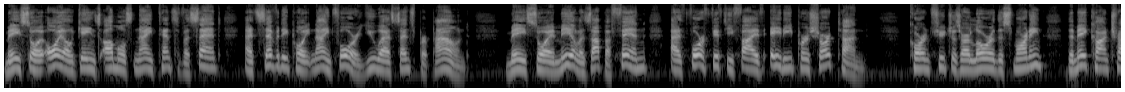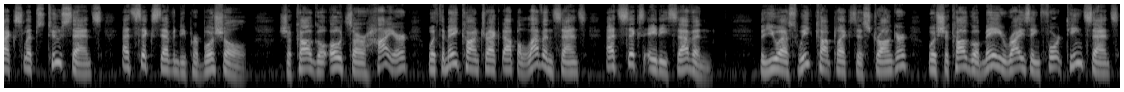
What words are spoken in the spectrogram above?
May soy oil gains almost 9 tenths of a cent at 70.94 US cents per pound. May soy meal is up a fin at 455.80 per short ton. Corn futures are lower this morning. The May contract slips 2 cents at 670 per bushel. Chicago oats are higher with the May contract up 11 cents at 687. The US wheat complex is stronger with Chicago May rising 14 cents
